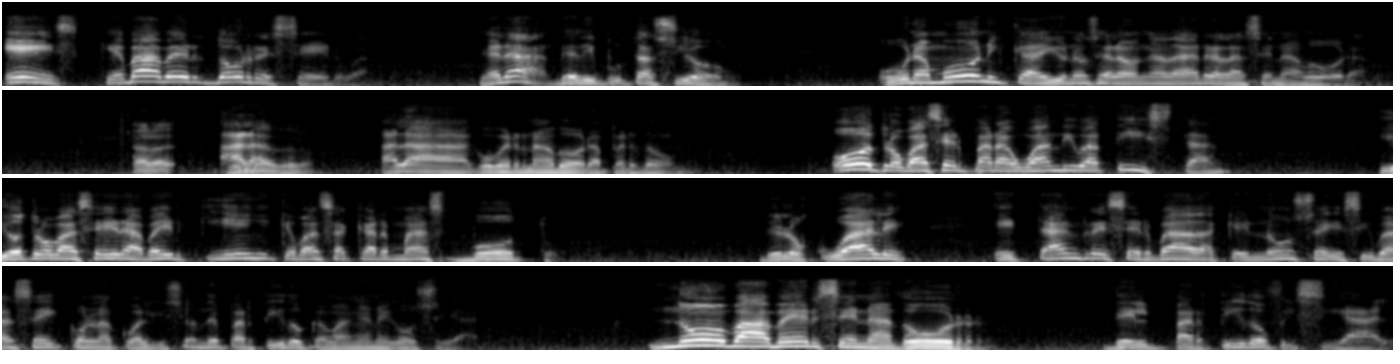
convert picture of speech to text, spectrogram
es que va a haber dos reservas, ¿verdad? De diputación. Una Mónica y uno se la van a dar a la senadora. A la, A la, senadora. a la gobernadora, perdón. Otro va a ser para Wandy Batista y otro va a ser a ver quién es que va a sacar más votos, de los cuales están reservadas, que no sé si va a ser con la coalición de partidos que van a negociar. no va a haber senador del partido oficial.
